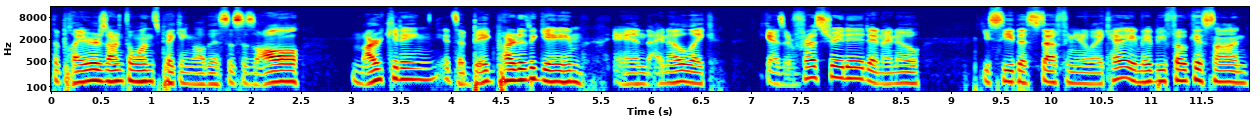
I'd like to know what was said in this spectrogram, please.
The players aren't the ones picking all this. This is all marketing. It's a big part of the game, and I know like you guys are frustrated and I know you see this stuff and you're like, "Hey, maybe focus on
